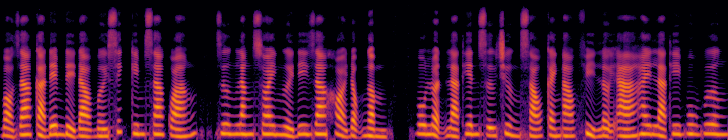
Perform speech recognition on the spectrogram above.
bỏ ra cả đêm để đào bới xích kim sa quáng. Dương Lăng xoay người đi ra khỏi động ngầm. Vô luận là thiên sứ trường sáu cánh áo phỉ lợi Á hay là thi vu vương,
